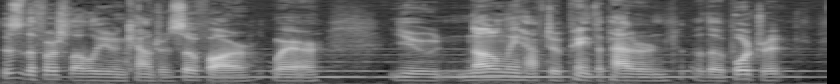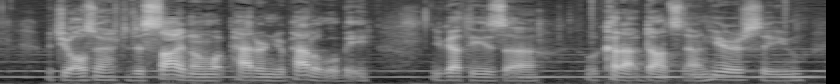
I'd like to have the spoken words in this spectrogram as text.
this is the first level you've encountered so far where you not only have to paint the pattern of the portrait, but you also have to decide on what pattern your paddle will be. You've got these uh, cutout dots down here so you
